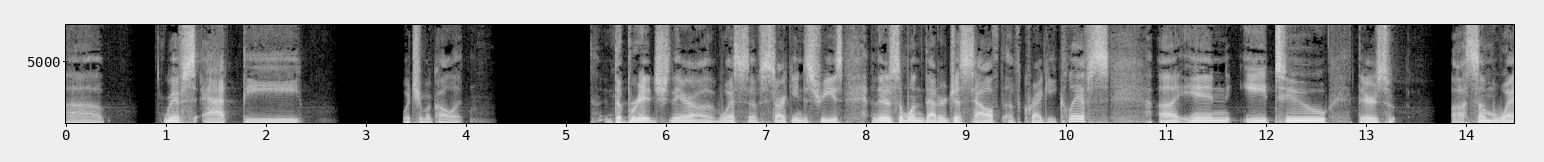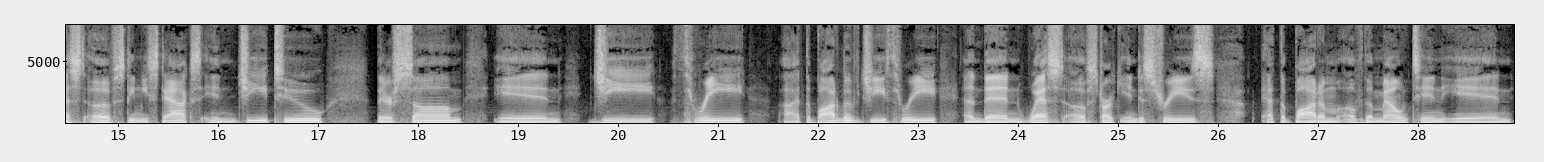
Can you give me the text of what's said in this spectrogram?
uh, rifts at the what you call it, the bridge there uh, west of Stark Industries, and there's the one that are just south of Craggy Cliffs. Uh, in E2, there's uh, some west of Steamy Stacks in G2. There's some in G3 uh, at the bottom of G3, and then west of Stark Industries at the bottom of the mountain in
